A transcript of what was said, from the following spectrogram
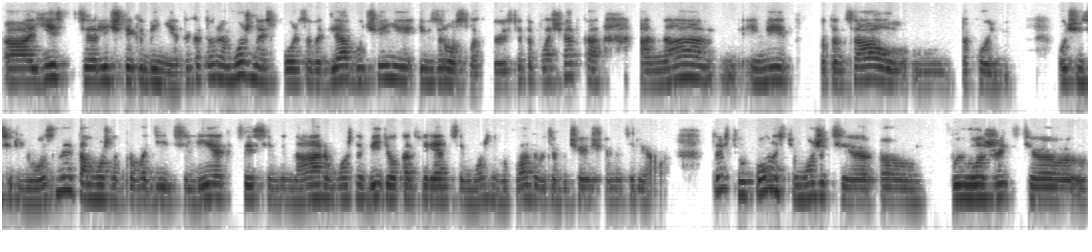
а, есть личные кабинеты, которые можно использовать для обучения и взрослых. То есть эта площадка, она имеет потенциал такой очень серьезные, там можно проводить лекции, семинары, можно видеоконференции, можно выкладывать обучающие материалы. То есть вы полностью можете э, выложить, э,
